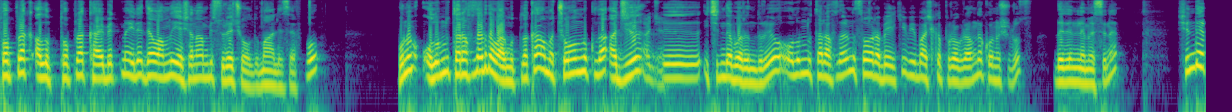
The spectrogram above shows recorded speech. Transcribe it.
Toprak alıp toprak kaybetme ile devamlı yaşanan bir süreç oldu maalesef bu. Bunun olumlu tarafları da var mutlaka ama çoğunlukla acı, Acı. e, içinde barındırıyor. Olumlu taraflarını sonra belki bir başka programda konuşuruz derinlemesine. Şimdi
